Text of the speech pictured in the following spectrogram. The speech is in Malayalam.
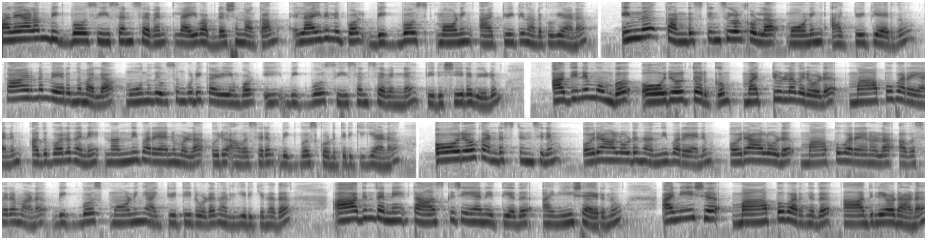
Malayalam Bigg Boss season seven live updation നോക്കാം. ലൈവിൽ ഇപ്പോൾ ബിഗ് ബോസ് മോർണിംഗ് ആക്ടിവിറ്റി നടക്കുകയാണ്. ഇന്ന് കണ്ടസ്റ്റൻസുകൾക്കുള്ള മോർണിംഗ് ആക്ടിവിറ്റി ആയിരുന്നു. കാരണം വേറൊന്നുമല്ല മൂന്ന് ദിവസം കൂടി കഴിയുമ്പോൾ ഈ ബിഗ് ബോസ് സീസൺ സെവനിന് തിരശീല വീഴും. അതിനു മുമ്പ് ഓരോരുത്തർക്കും മറ്റുള്ളവരോട് മാപ്പ് പറയാനും അതുപോലെ തന്നെ നന്ദി പറയാനുമുള്ള ഒരു അവസരം ബിഗ് ബോസ് കൊടുത്തിരിക്കുകയാണ്. ഓരോ കണ്ടസ്റ്റൻസിനും ഒരാളോട് നന്ദി പറയാനും ഒരാളോട് മാപ്പ് പറയാനുള്ള അവസരമാണ് ബിഗ് ബോസ് മോർണിംഗ് ആക്ടിവിറ്റിയിലൂടെ നൽകിയിരിക്കുന്നത്. ആദ്യം തന്നെ ടാസ്ക് ചെയ്യാൻ എത്തിയത് അനീഷായിരുന്നു അനീഷ് മാപ്പ് പറഞ്ഞത് ആദിലയോടാണ്.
